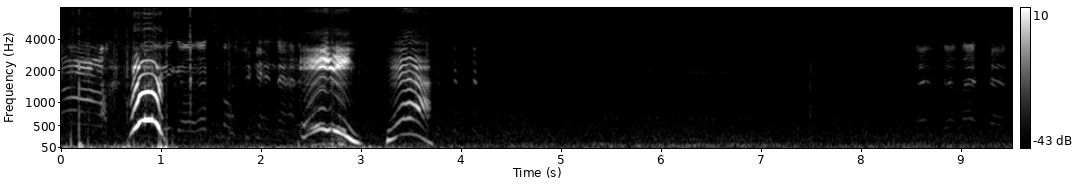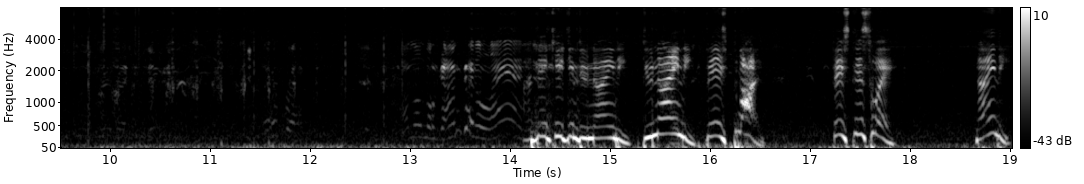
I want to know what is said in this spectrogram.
Ah! Woo! 80! Yeah! Think he can do 90. Do 90. Fish, come on. Fish this way. 90. Fish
